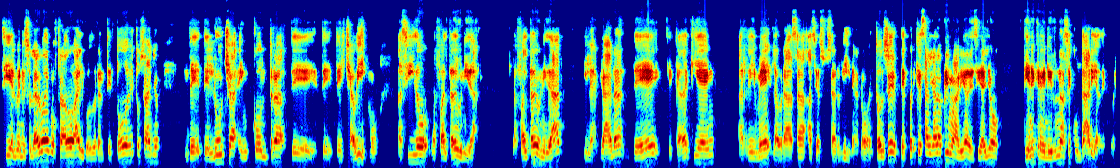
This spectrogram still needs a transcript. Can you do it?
si el venezolano ha demostrado algo durante todos estos años de, lucha en contra del chavismo, ha sido la falta de unidad. La falta de unidad y las ganas de que cada quien arrime la brasa hacia su sardina, ¿no? Entonces, después que salga la primaria, decía yo, tiene que venir una secundaria después,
